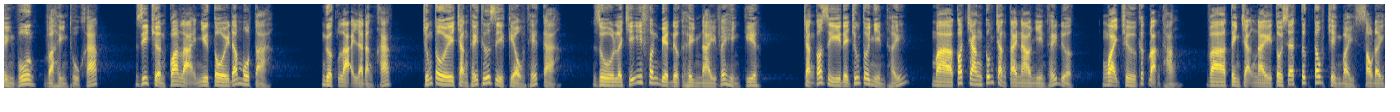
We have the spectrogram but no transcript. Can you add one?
hình vuông và hình thù khác, di chuyển qua lại như tôi đã mô tả. Ngược lại là đằng khác, chúng tôi chẳng thấy thứ gì kiểu thế cả, dù là chỉ ít phân biệt được hình này với hình kia. Chẳng có gì để chúng tôi nhìn thấy, mà có chăng cũng chẳng tài nào nhìn thấy được, ngoại trừ các đoạn thẳng. Và tình trạng này tôi sẽ tức tốc trình bày sau đây.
